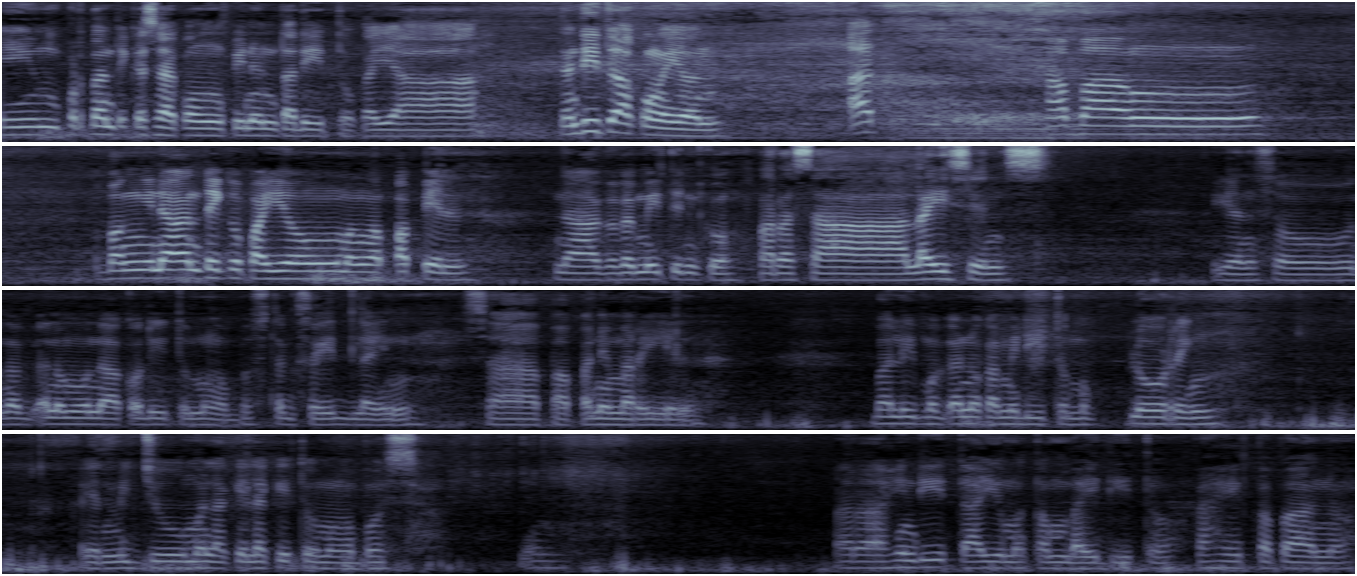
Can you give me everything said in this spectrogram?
may importante kasi akong pinunta dito kaya nandito ako ngayon. At habang habang inaantay ko pa yung mga papel na gagamitin ko para sa license yan, so nag-ano muna ako dito mga boss, nag sideline sa Papa ni Mariel. Bali mag-ano kami dito, mag-flooring. Ayan, medyo malaki-laki to mga boss. Yan. Para hindi tayo matambay dito kahit papaano.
